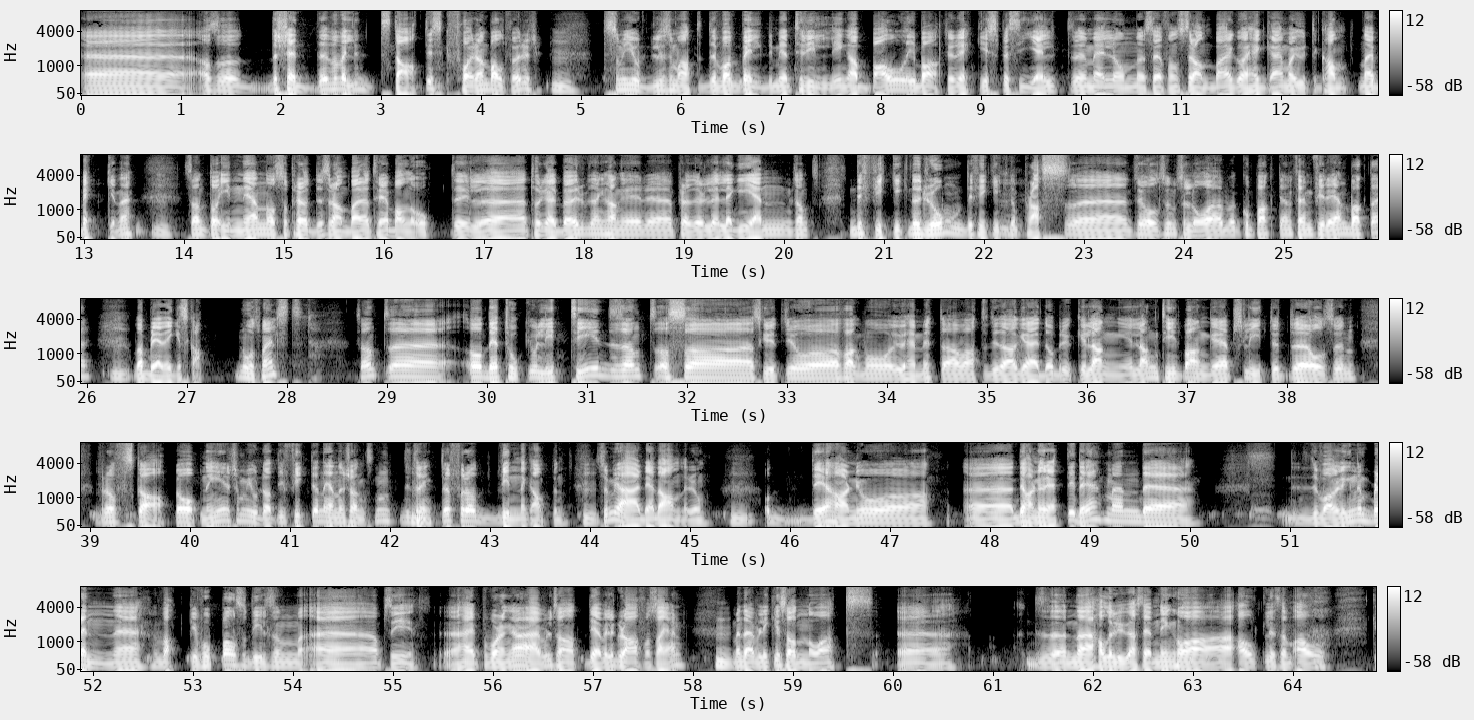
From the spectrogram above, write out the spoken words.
eh, Altså, det skjedde Det var veldig statisk foran ballfører. Som gjorde liksom at det var veldig mye trilling av ball i bakre rekker, spesielt eh, mellom Stefan Strandberg og Heggheim og ut i kantene i bekkene. Sant? Og inn igjen, og så prøvde Strandberg å tre ballene opp til uh, Torgeir Børv den gangen uh, prøvde å legge igjen. Men de fikk ikke noe rom, de fikk ikke noe plass uh, til Ålesund, som lå kompakt i en 5-4-1 bak der. Da ble det ikke skapt noe som helst. Sant? Eh, og det tok jo litt tid, sant? og så skryter jo Fagermo uhemmet av at de da greide å bruke lang, lang tid på angrep, slite ut eh, Ålesund for å skape åpninger som gjorde at de fikk den ene sjansen de trengte for å vinne kampen. Som jo er det det handler om. Og det har han jo Eh, det har han jo rett i, det, men det det var vel ingen blendende vakker fotball, så de som eh, si, heier på Vålerenga, er vel sånn at de er veldig glad for seieren. Mm. Men det er vel ikke sånn nå at eh, det er hallelujastemning og alt liksom all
